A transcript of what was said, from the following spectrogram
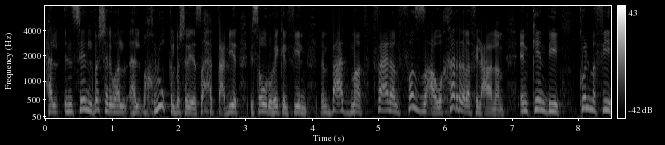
هالإنسان البشري وهالمخلوق البشري إذا صح التعبير بيصوروا هيك الفيلم من بعد ما فعلا فظع وخرب في العالم. إن كان بكل ما في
